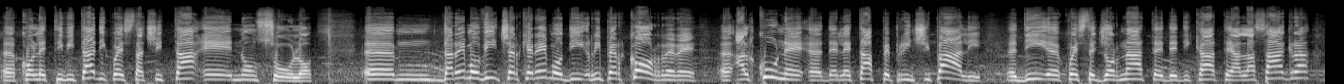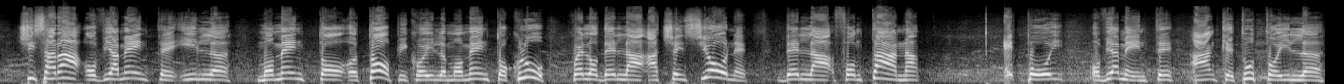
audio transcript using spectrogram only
eh, collettività, di questa città e non solo daremo, cercheremo di ripercorrere eh, alcune eh, delle tappe principali eh, di queste giornate dedicate alla sagra. Ci sarà ovviamente il momento topico, il momento clou, quello dell'accensione della fontana e poi ovviamente anche tutto il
